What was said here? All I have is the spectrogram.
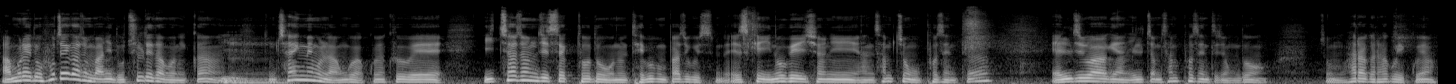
아무래도 호재가 좀 많이 노출되다 보니까 음. 좀 차익 매물 나온 것 같고요. 그 외에 2차 전지 섹터도 오늘 대부분 빠지고 있습니다. SK 이노베이션이 한 3.5%, LG화학이 한 1.3% 정도 좀 하락을 하고 있고요.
